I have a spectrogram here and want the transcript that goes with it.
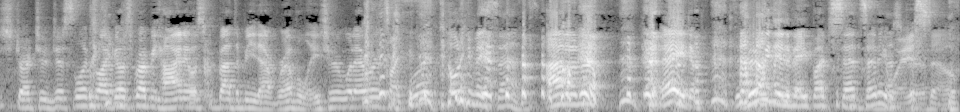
structure just looked like it was right behind. It was about to be that revelation or whatever. It's like, what? That don't even make sense. I don't know. hey, the, the movie didn't make much sense anyway, so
